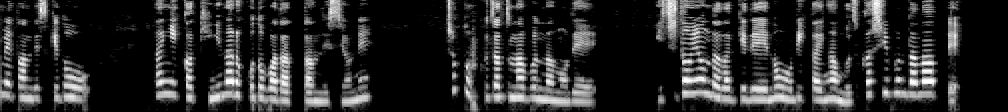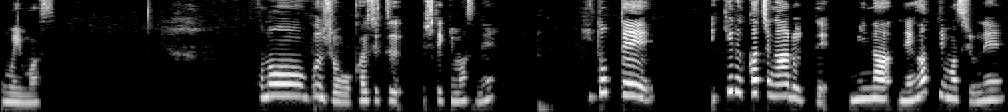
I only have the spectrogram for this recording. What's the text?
めたんですけど、何か気になる言葉だったんですよね。ちょっと複雑な文なので、一度読んだだけでの理解が難しい文だなって思います。この文章を解説していきますね。人って生きる価値があるってみんな願ってますよね。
